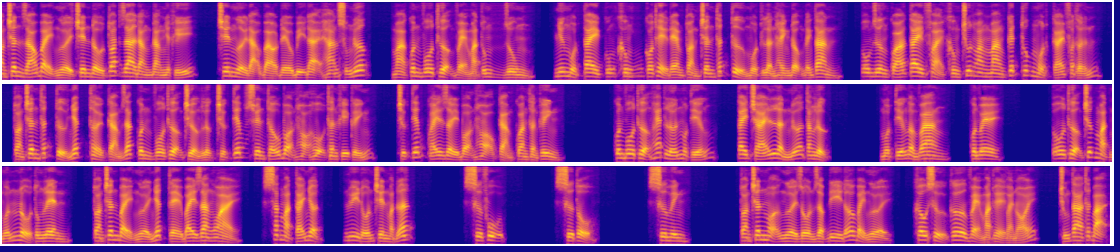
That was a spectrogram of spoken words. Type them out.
Toàn chân giáo bảy người trên đầu toát ra đằng đằng nhiệt khí, trên người đạo bảo đều bị đại hãn xuống nước, mà quân vô thượng vẻ mặt tung dung, nhưng một tay cũng không có thể đem toàn chân thất tử một lần hành động đánh tan. Ôm dương quá tay phải không chút hoang mang kết thúc một cái phật ấn, toàn chân thất tử nhất thời cảm giác quân vô thượng trưởng lực trực tiếp xuyên thấu bọn họ hộ thân khí kính, trực tiếp quay dày bọn họ cảm quan thần kinh. Quân vô thượng hét lớn một tiếng, tay trái lần nữa tăng lực. Một tiếng ầm vang, quân về. Ô thượng trước mặt muốn nổ tung lên, toàn chân bảy người nhất tề bay ra ngoài, sắc mặt tái nhợt, nguy đốn trên mặt đất. Sư phụ, sư tổ, sư huynh. Toàn chân mọi người dồn dập đi đỡ bảy người, khâu sử cơ vẻ mặt hề phải nói, chúng ta thất bại.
